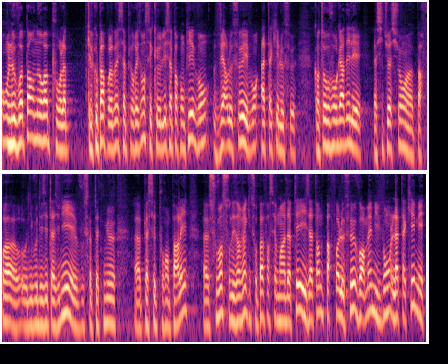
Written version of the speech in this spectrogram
On ne voit pas en Europe pour la quelque part, pour la bonne et simple raison, c'est que les sapeurs-pompiers vont vers le feu et vont attaquer le feu. Quand vous regardez la situation euh, parfois euh, au niveau des États-Unis, vous serez peut-être mieux euh, placé pour en parler, souvent ce sont des engins qui ne sont pas forcément adaptés et ils attendent parfois le feu, voire même ils vont l'attaquer, mais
